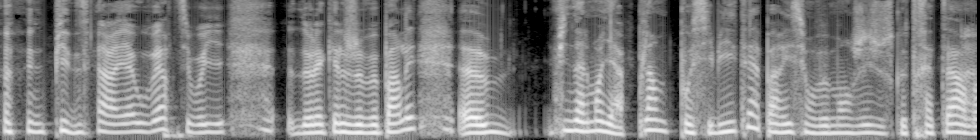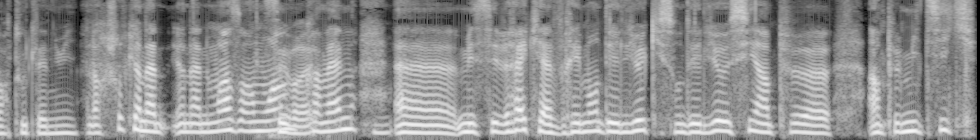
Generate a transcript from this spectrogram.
une pizzeria ouverte, si vous voyez, de laquelle je veux parler. Euh, finalement, il y a plein de possibilités à Paris si on veut manger jusque très tard, voire toute la nuit. Alors, je trouve qu'il y en a, il y en a de moins en moins quand même. Mmh. Euh, mais c'est vrai qu'il y a vraiment des lieux qui sont des lieux aussi un peu, euh, un peu mythiques.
